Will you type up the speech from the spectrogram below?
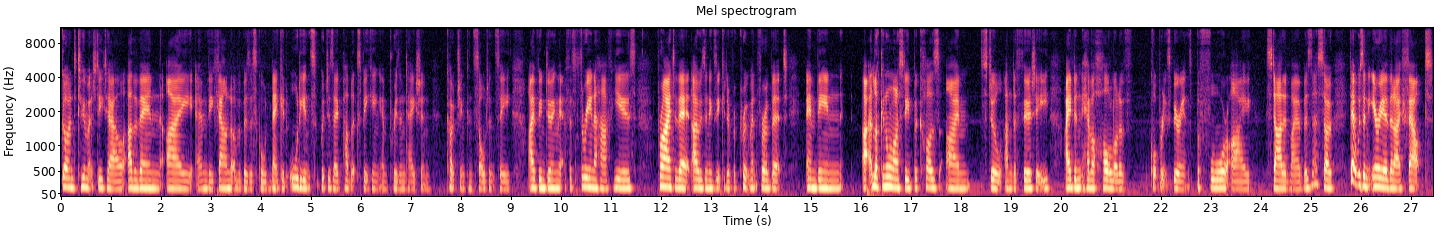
go into too much detail other than I am the founder of a business called Naked Audience, which is a public speaking and presentation coaching consultancy. I've been doing that for three and a half years. Prior to that, I was in executive recruitment for a bit, and then look, in all honesty, because I'm still under 30, I didn't have a whole lot of corporate experience before I started my own business. So that was an area that I felt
